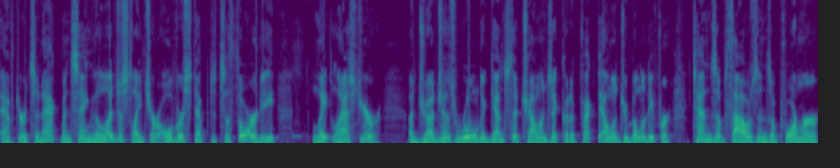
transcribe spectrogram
after its enactment, saying the legislature overstepped its authority late last year. A judge has ruled against the challenge that could affect eligibility for tens of thousands of former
